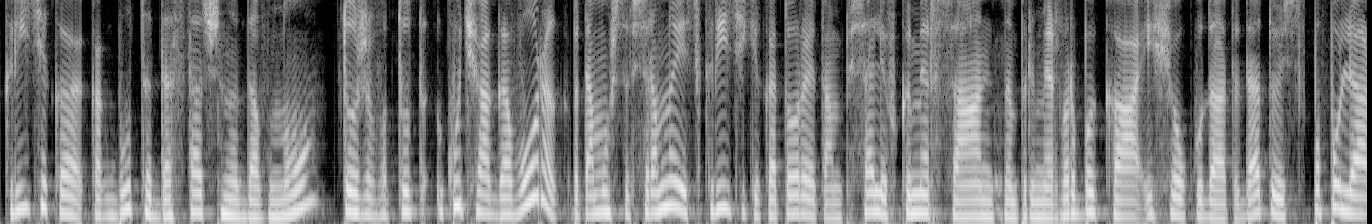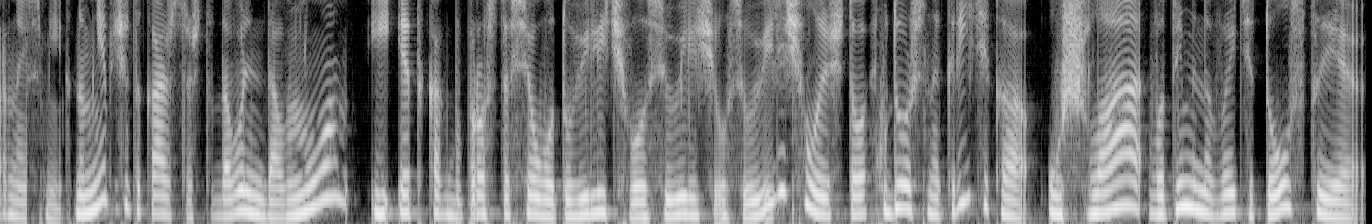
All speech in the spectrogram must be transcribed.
критика как будто достаточно давно тоже вот тут куча оговорок, потому что все равно есть критики, которые там писали в «Коммерсант», например, в РБК, еще куда-то, да, то есть в популярные СМИ. Но мне почему-то кажется, что довольно давно, и это как бы просто все вот увеличивалось, увеличивалось, увеличивалось, что художественная критика ушла вот именно в эти толстые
